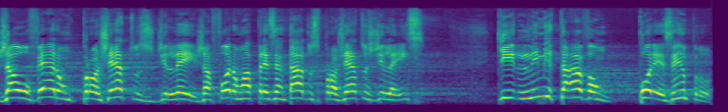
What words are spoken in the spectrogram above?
Já houveram projetos de lei, já foram apresentados projetos de leis que limitavam, por exemplo,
